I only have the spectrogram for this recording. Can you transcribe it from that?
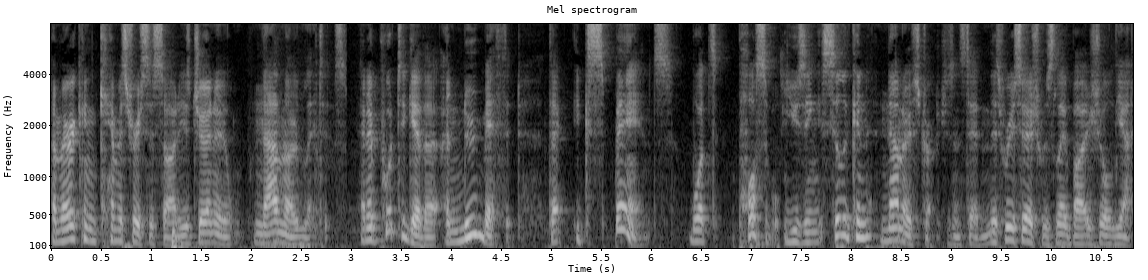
American Chemistry Society's journal Nano Letters and have put together a new method that expands what's possible using silicon nanostructures instead. And this research was led by Zhou Lian.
